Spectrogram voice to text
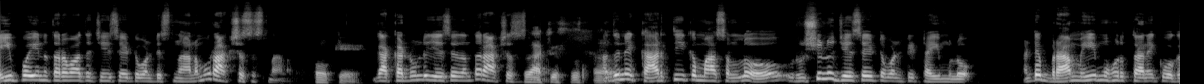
అయిపోయిన తర్వాత చేసేటువంటి స్నానము రాక్షస స్నానం ఓకే. ఇక అక్కడి నుండి చేసేదంతా రాక్షస స్నానం. రాక్షసు అందునే కార్తీక మాసంలో ఋషులు చేసేటువంటి టైంలో అంటే బ్రాహ్మీ ముహూర్తానికి ఒక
